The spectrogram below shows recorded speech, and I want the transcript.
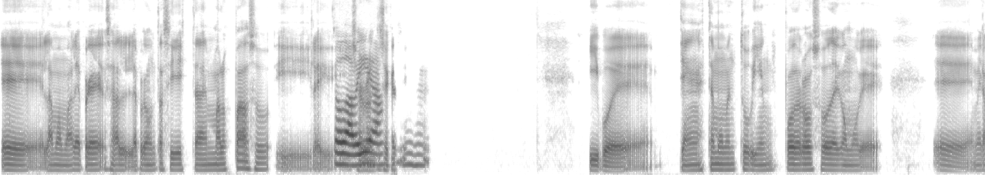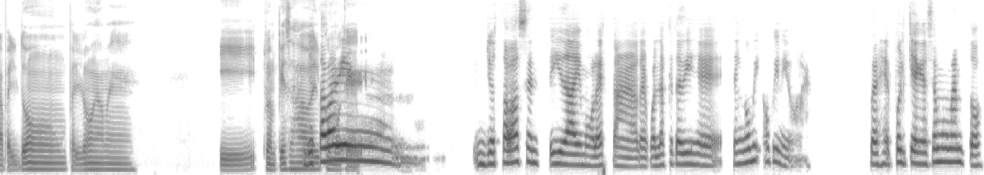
eh, la mamá le, pre- o sea, le pregunta si está en malos pasos y, le, y Todavía. que sí. ujú. Y pues tienen este momento bien poderoso de como que, eh, mira, perdón, perdóname. Y tú empiezas a Yo ver estaba como que, bien, yo estaba sentida y molesta. ¿Te acuerdas que te dije, tengo mis opiniones? Pues es porque en ese momento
